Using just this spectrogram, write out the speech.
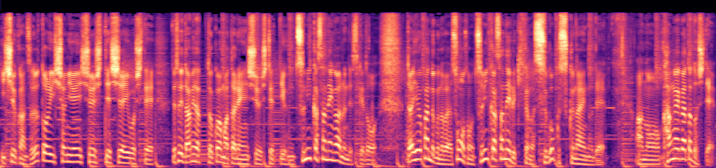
1週間ずっと一緒に練習して試合をしてでそれダメだったとこはまた練習してっていうふうに積み重ねがあるんですけど代表監督の場合はそもそも積み重ねる期間がすごく少ないのであの考え方として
